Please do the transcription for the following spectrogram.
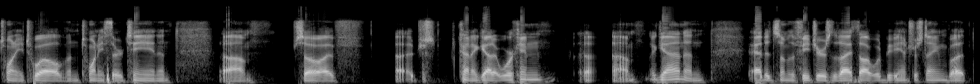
2012 and 2013 and um, so I've I just kind of got it working um, again and added some of the features that I thought would be interesting. But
